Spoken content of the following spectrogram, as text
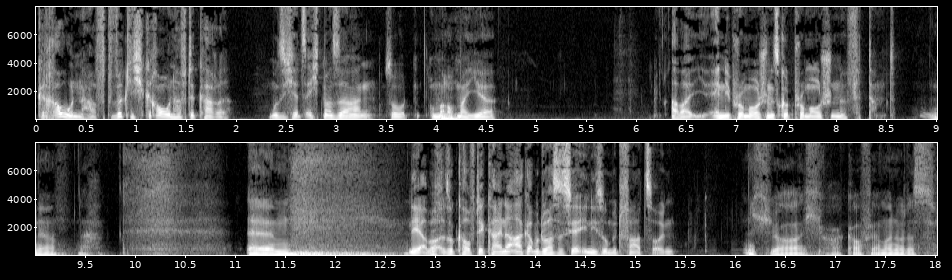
Grauenhaft, wirklich grauenhafte Karre. Muss ich jetzt echt mal sagen. So, um auch mal hier. Aber Any Promotion ist Good Promotion, ne? Verdammt. Ja. Ach. Ähm, Nee, aber also kauf dir keine Arc, aber du hast es ja eh nicht so mit Fahrzeugen. ich, ja, ich kaufe ja immer nur das,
